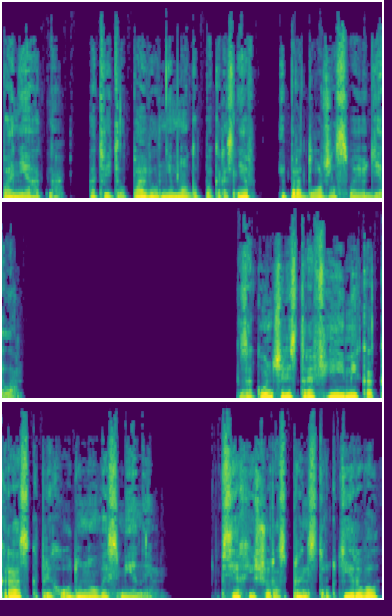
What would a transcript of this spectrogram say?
Понятно, ответил Павел, немного покраснев, и продолжил свое дело. Закончили с трофеями как раз к приходу новой смены. Всех еще раз проинструктировал,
